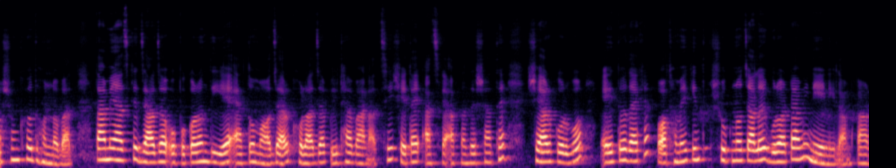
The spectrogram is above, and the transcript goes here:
অসংখ্য ধন্যবাদ। তা আমি আজকে যা যা উপকরণ দিয়ে এত মজার খোলা যা পিঠা বানাচ্ছি সেটাই আজকে আপনাদের সাথে শেয়ার করব। এই তো দেখেন, প্রথমেই কিন্তু শুকনো চালের গুঁড়াটা আমি নিয়ে নিলাম। কারণ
